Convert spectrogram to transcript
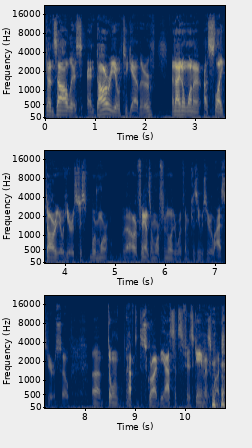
Gonzalez and Dario together, and I don't want to slight Dario here. It's just we're more our fans are more familiar with him because he was here last year. So uh, don't have to describe the assets of his game as much.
